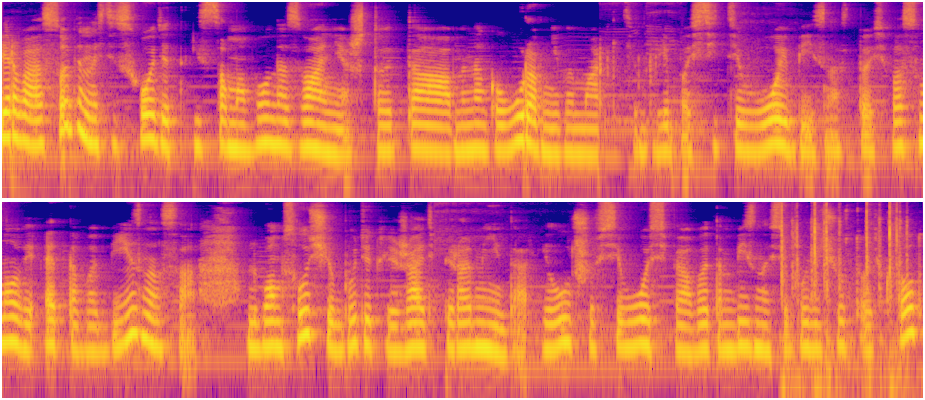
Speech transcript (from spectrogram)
Первая особенность исходит из самого названия, что это многоуровневый маркетинг, либо сетевой бизнес. То есть в основе этого бизнеса в любом случае будет лежать пирамида. И лучше всего себя в этом бизнесе будет чувствовать кто-то,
